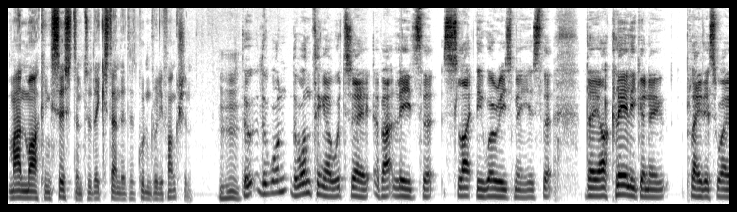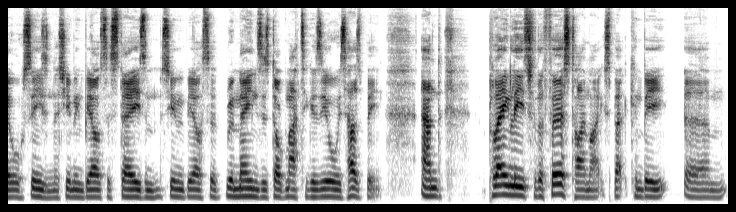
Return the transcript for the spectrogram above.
man marking system to the extent that it couldn't really function. Mm-hmm. The, the one the one thing I would say about Leeds that slightly worries me is that they are clearly going to play this way all season, assuming Bielsa stays and assuming Bielsa remains as dogmatic as he always has been. And playing Leeds for the first time, I expect, can be um,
